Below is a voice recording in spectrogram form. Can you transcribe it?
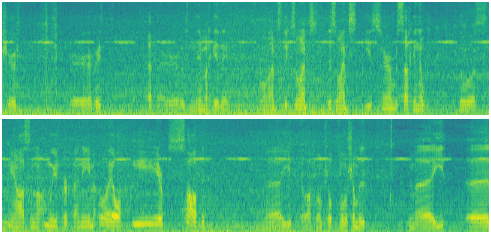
Sure. Sure. Who's nimmer det? Swamps, the swamps, the swamps. Is her sucking the those som har mye for funny oil here soft. Uh, it var from shop more some uh, it uh,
